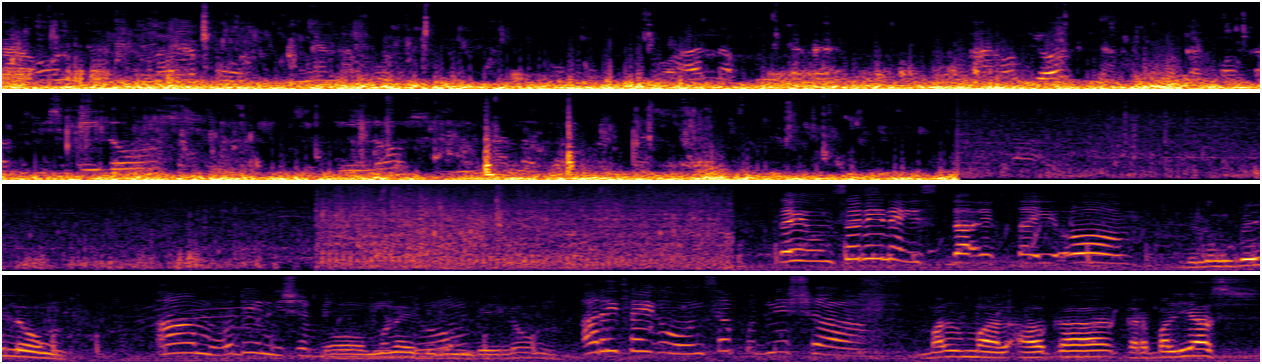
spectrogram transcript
Kaon. Mayroon po. Yan na po. Kuhan na po. daga. Kaon yun. Kaon ka 10 kilos. 10 kilos. Yan na po. Tay unsa ni na isda it tay oh. Bilong-bilong. Ah, mo din ni siya Oh, muna bilong. bilong-bilong. Ari tay oh, unsa pud ni siya? Malmal, aka karbalyas.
